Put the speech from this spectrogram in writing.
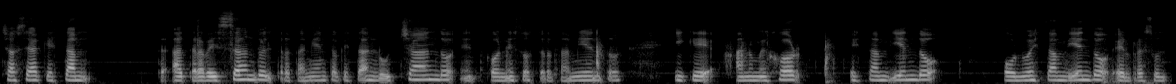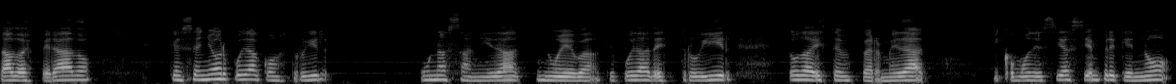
ya sea que están atravesando el tratamiento, que están luchando con esos tratamientos y que a lo mejor están viendo o no están viendo el resultado esperado, que el Señor pueda construir una sanidad nueva, que pueda destruir toda esta enfermedad y como decía siempre que no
